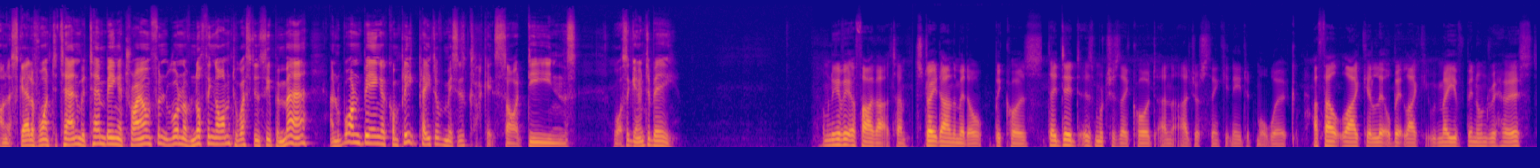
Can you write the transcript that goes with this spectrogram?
On a scale of 1 to 10, with 10 being a triumphant run of nothing on to Weston-super-Mare, and 1 being a complete plate of Mrs. Clackett's sardines. What's it going to be? I'm going to give it a 5 out of 10. Straight down the middle because they did as much as they could and I just think it needed more work. I felt like a little bit like it may have been unrehearsed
